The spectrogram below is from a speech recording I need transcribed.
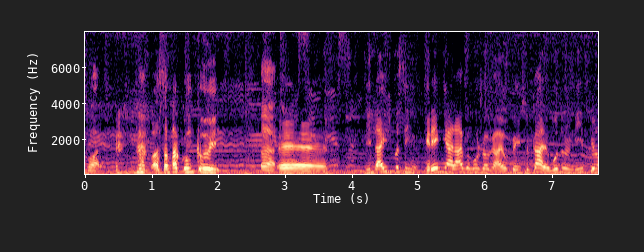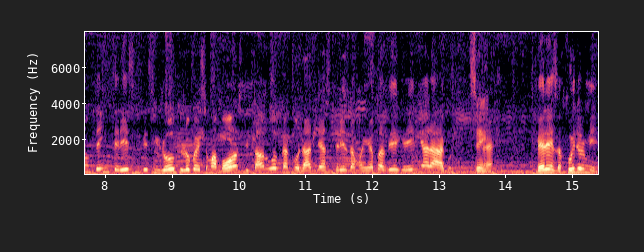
agora. Só pra concluir. Ah, É, E daí, tipo assim, Grêmio e Aragua vão jogar. Eu penso, cara, eu vou dormir porque eu não tenho interesse em ver esse jogo, que o jogo vai ser uma bosta e tal. Eu não vou ficar acordado até as três da manhã pra ver Grêmio e Aragua. sim. né? Beleza, fui dormir.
